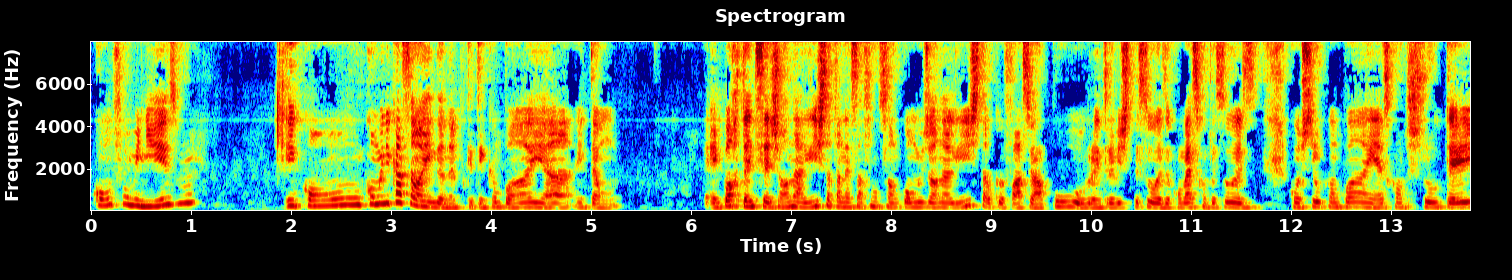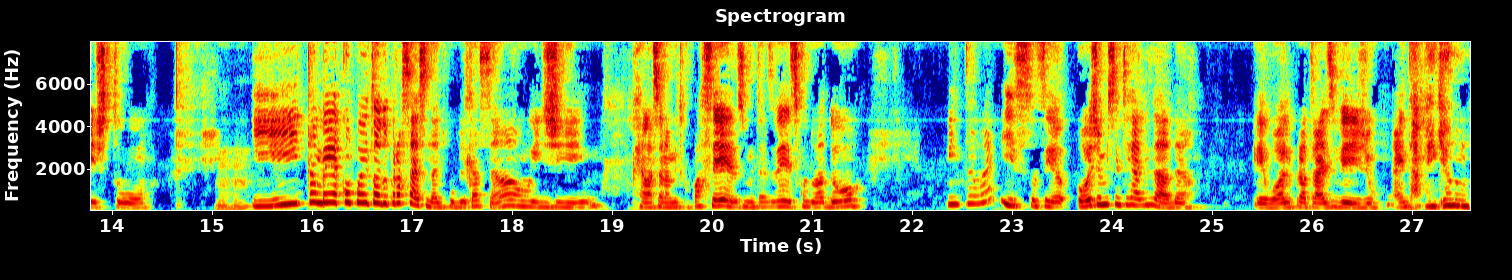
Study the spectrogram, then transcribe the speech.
com feminismo e com comunicação ainda, né? Porque tem campanha, então é importante ser jornalista, estar tá nessa função como jornalista. O que eu faço, eu apuro, eu entrevisto pessoas, eu converso com pessoas, construo campanhas, construo texto. Uhum. E também acompanho todo o processo né, de publicação e de relacionamento com parceiros, muitas vezes, com doador. Então é isso. Assim, hoje eu me sinto realizada. Eu olho para trás e vejo, ainda bem que eu não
